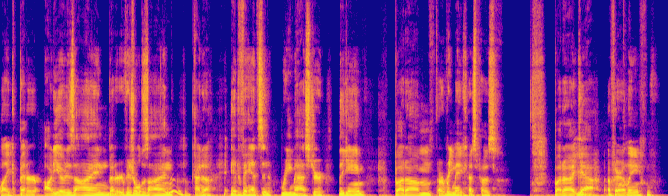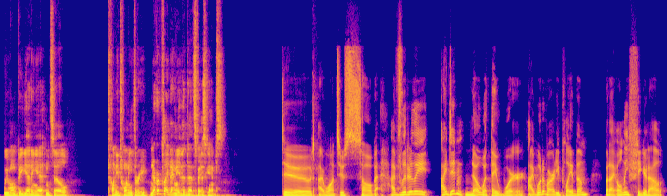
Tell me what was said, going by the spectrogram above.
like better audio design, better visual design, kind of advance and remaster the game, but um, or remake, I suppose. But uh, yeah, apparently we won't be getting it until 2023. Never played any of the Dead Space games. Dude, I want to so bad. I've literally I didn't know what they were. I would have already played them, but I only figured out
